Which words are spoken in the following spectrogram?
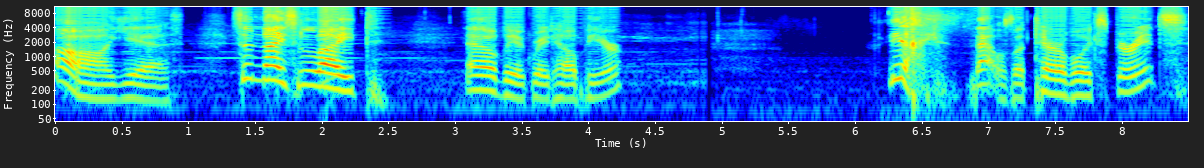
Oh, yes. Some nice light. That'll be a great help here. That was a terrible experience.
